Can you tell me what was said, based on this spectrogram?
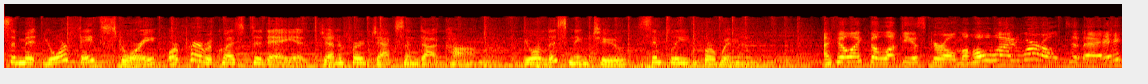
Submit your faith story or prayer request today at jenniferjackson.com. You're listening to Simply for Women. I feel like the luckiest girl in the whole wide world today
